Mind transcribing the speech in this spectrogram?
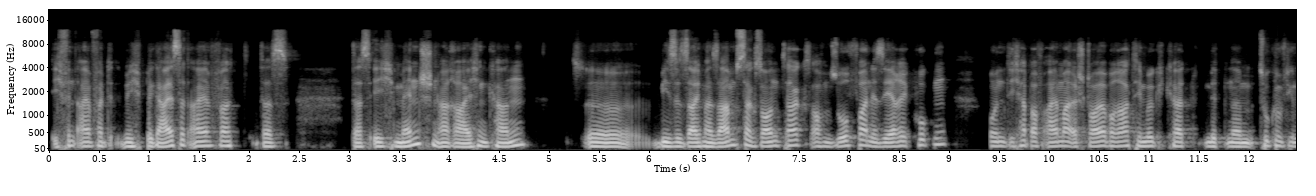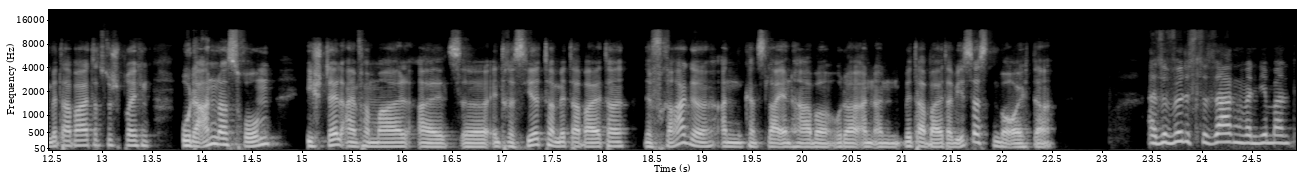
ich finde einfach, mich begeistert einfach, dass, dass ich Menschen erreichen kann, äh, wie sie, sag ich mal, Samstag, Sonntags auf dem Sofa eine Serie gucken und ich habe auf einmal als Steuerberater die Möglichkeit, mit einem zukünftigen Mitarbeiter zu sprechen. Oder andersrum, ich stelle einfach mal als äh, interessierter Mitarbeiter eine Frage an Kanzleiinhaber oder an einen Mitarbeiter. Wie ist das denn bei euch da? Also würdest du sagen, wenn jemand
